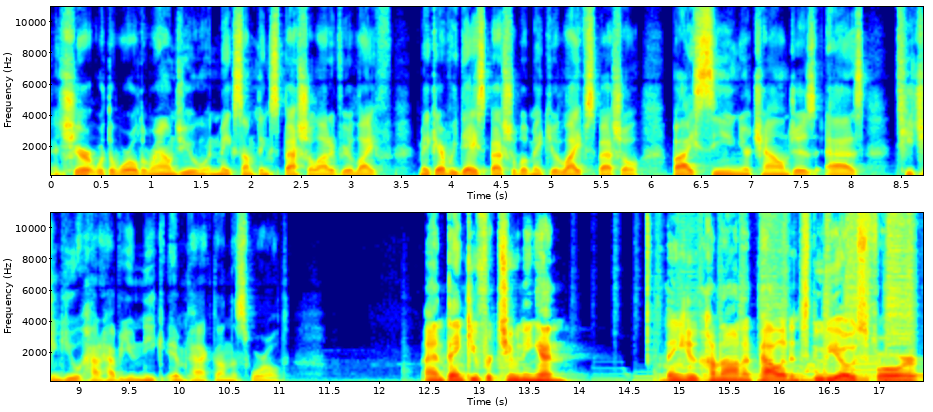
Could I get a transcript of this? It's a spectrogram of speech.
and share it with the world around you and make something special out of your life make every day special, but make your life special by seeing your challenges as teaching you how to have a unique impact on this world. And thank you for tuning in. Thank you, Hanan at Paladin Studios, for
